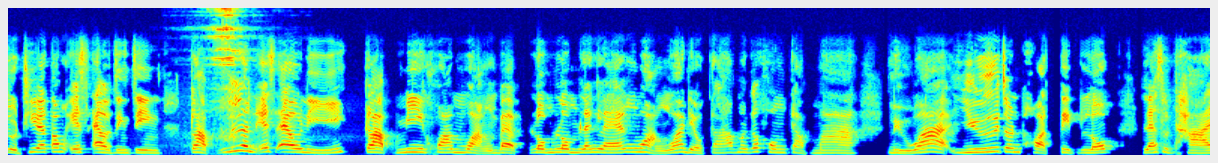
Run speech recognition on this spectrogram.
จุดที่จะต้อง SL จริง ๆ กลับเลื่อน SL หนีกลับมีความหวังแบบลมๆแรงๆหวังว่าเดี๋ยวกราฟมันก็คงกลับมา หรือว่ายื้อจนพอร์ตติดลบ และสุดท้าย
